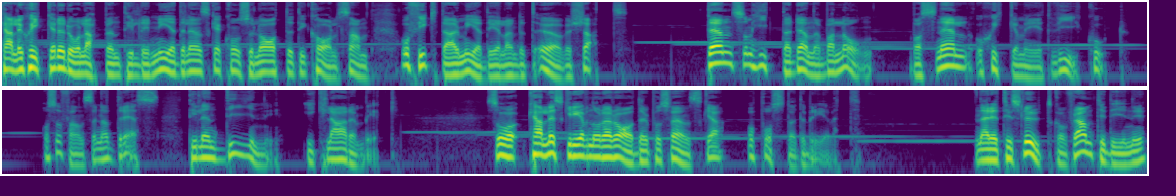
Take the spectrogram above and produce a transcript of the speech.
Kalle skickade då lappen till det nederländska konsulatet i Karlshamn och fick där meddelandet översatt. Den som hittar denna ballong var snäll och skicka mig ett vykort. Och så fanns en adress till en Dini i Klarenbäck. Så Kalle skrev några rader på svenska och postade brevet. När det till slut kom fram till Dini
